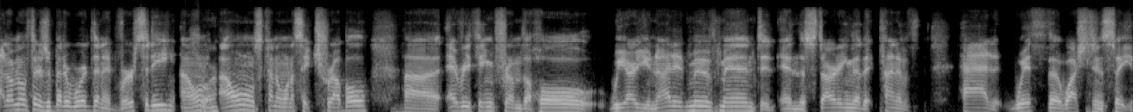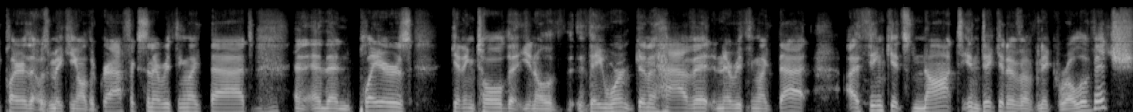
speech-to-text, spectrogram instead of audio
I don't know if there's a better word than adversity. I, Sure. I almost kind of want to say trouble. Uh, everything from the whole "We Are United" movement and, and the starting that it kind of had with the Washington State player that was making all the graphics and everything like that, and and then players getting told that you know they weren't going to have it and everything like that. I think it's not indicative of Nick Rolovich.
